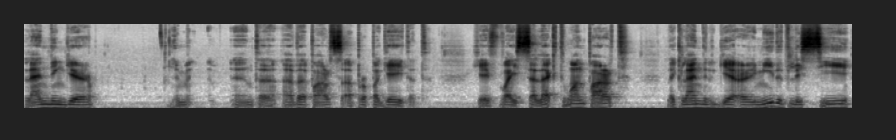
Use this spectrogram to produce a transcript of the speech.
landing gear, and uh, other parts are propagated. If I select one part, like landing gear, I immediately see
